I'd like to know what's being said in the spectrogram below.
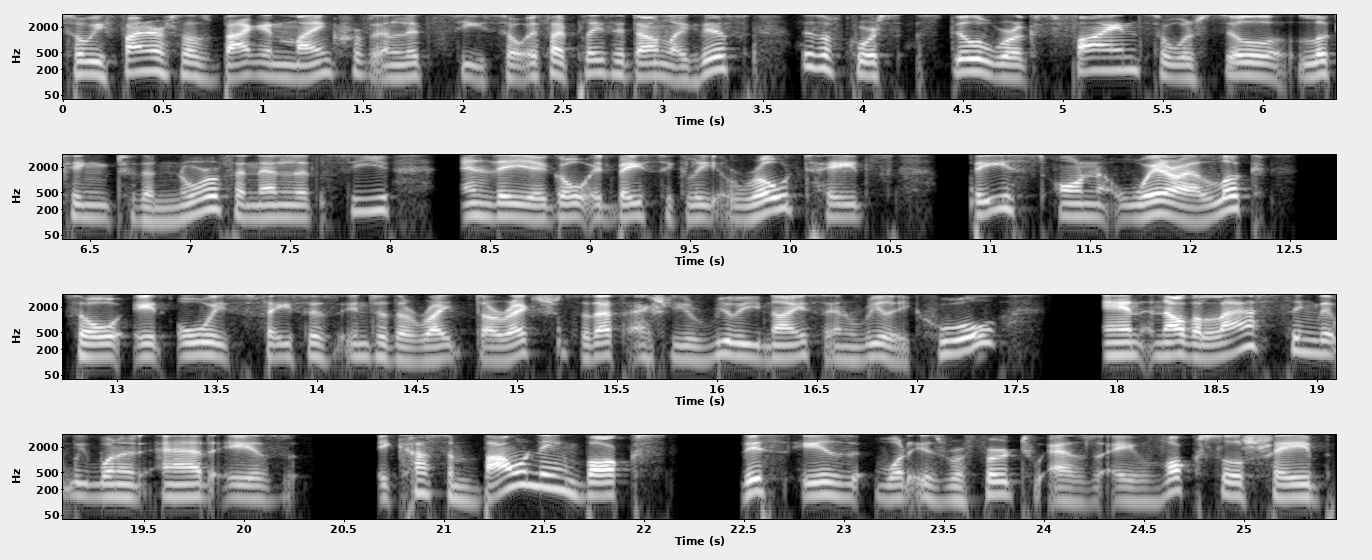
so we find ourselves back in Minecraft and let's see. So if I place it down like this, this of course still works fine. So we're still looking to the north and then let's see. And there you go. It basically rotates based on where I look. So it always faces into the right direction. So that's actually really nice and really cool. And now the last thing that we want to add is a custom bounding box. This is what is referred to as a voxel shape.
